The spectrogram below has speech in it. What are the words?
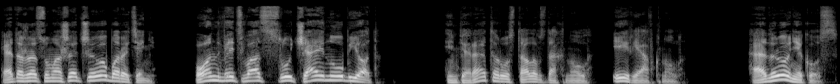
Это же сумасшедший оборотень! Он ведь вас случайно убьет!» Император устало вздохнул и рявкнул. «Адроникус,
